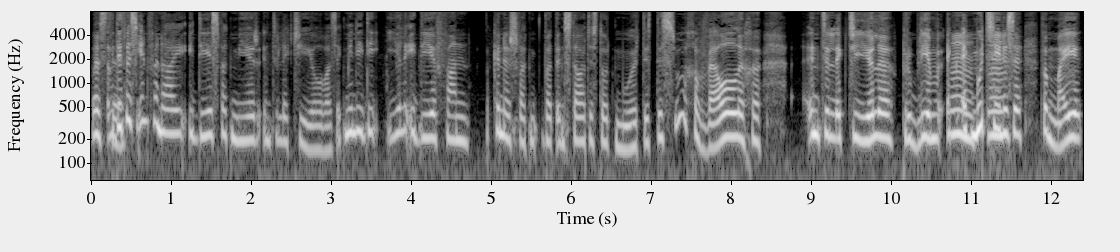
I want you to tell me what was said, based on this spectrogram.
Dit? dit was een van daai idees wat meer intellektueel was. Ek meen die, die hele idee van kinders wat wat in staat is tot moord, dit is so 'n geweldige intellektuele probleem. Ek mm, ek moet mm. sê dis 'n vir my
